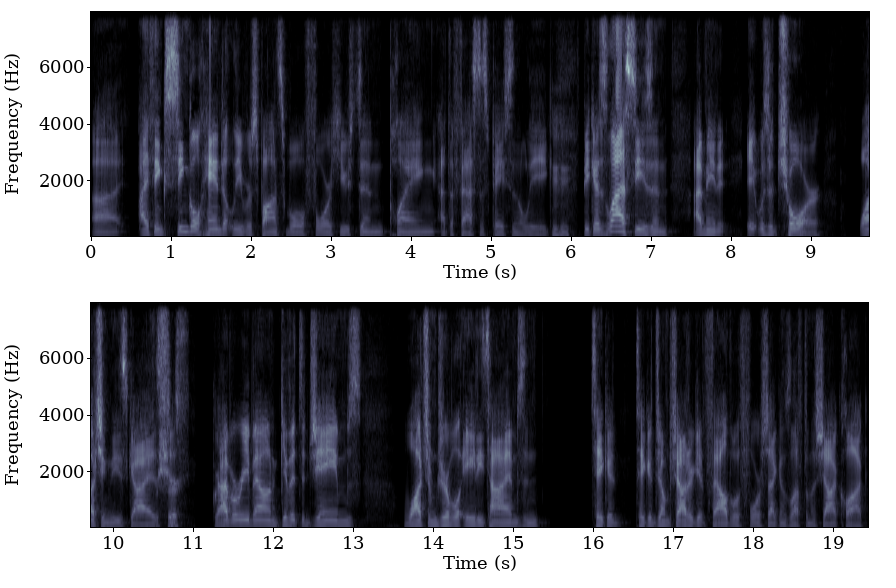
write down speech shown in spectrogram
uh, I think, single handedly responsible for Houston playing at the fastest pace in the league. Mm-hmm. Because last season, I mean, it, it was a chore watching these guys sure. just grab a rebound, give it to James, watch him dribble 80 times, and take a take a jump shot or get fouled with four seconds left on the shot clock.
